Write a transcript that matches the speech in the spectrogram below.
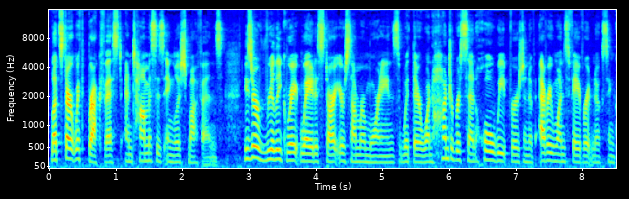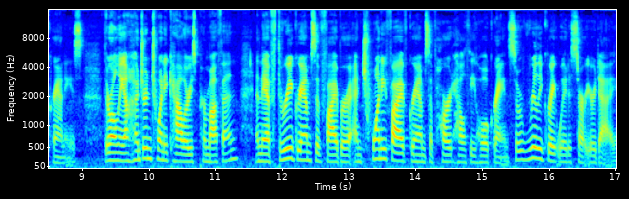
Let's start with breakfast and Thomas's English Muffins. These are a really great way to start your summer mornings with their 100% whole wheat version of everyone's favorite nooks and crannies. They're only 120 calories per muffin, and they have 3 grams of fiber and 25 grams of heart healthy whole grains, so a really great way to start your day.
